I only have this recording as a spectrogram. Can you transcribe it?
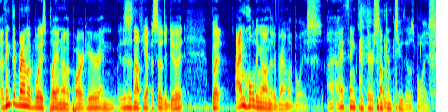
I think the Bramlett boys play another part here, and this is not the episode to do it. But I'm holding on to the Bramlett boys. I, I think that there's something to those boys.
